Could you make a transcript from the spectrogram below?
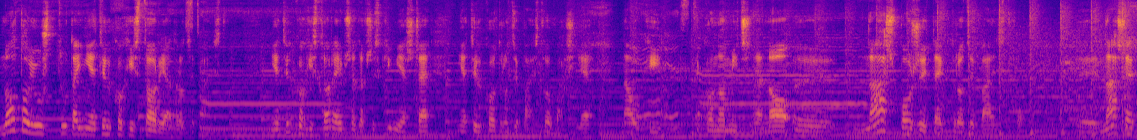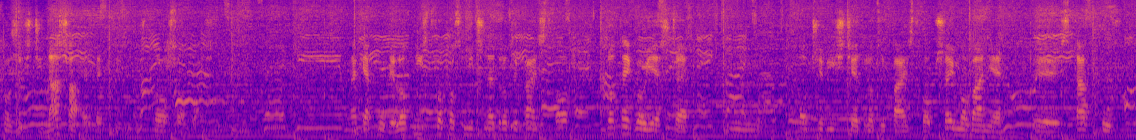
no to już tutaj nie tylko historia, drodzy Państwo. Nie tylko historia i przede wszystkim jeszcze nie tylko, drodzy Państwo, właśnie nauki ekonomiczne. No, yy, nasz pożytek, drodzy Państwo, yy, nasze korzyści, nasza efektywność to są właśnie. Tak jak mówię, lotnictwo kosmiczne, drodzy Państwo, do tego jeszcze mm, oczywiście, drodzy Państwo, przejmowanie statków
